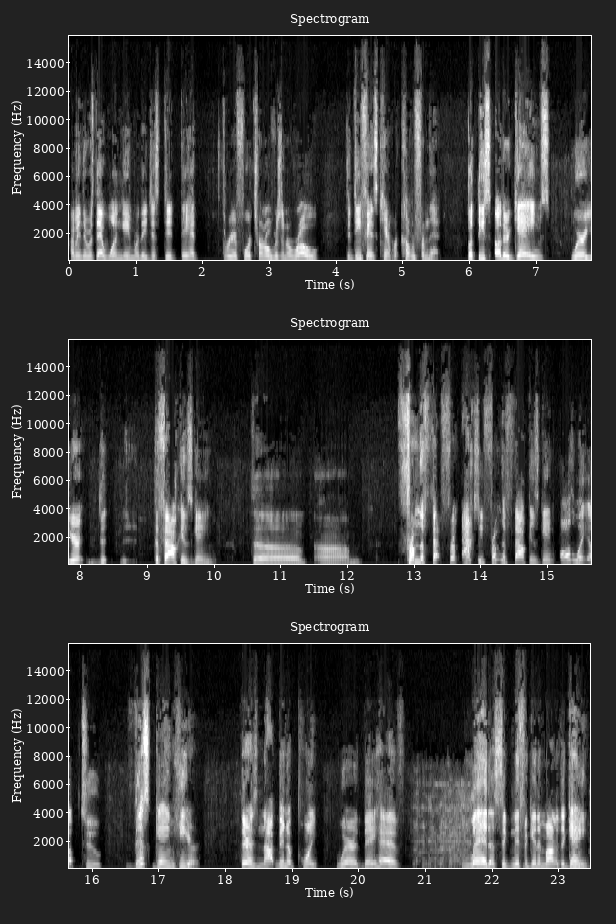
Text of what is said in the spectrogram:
I mean, there was that one game where they just did. They had three or four turnovers in a row. The defense can't recover from that. But these other games where you're the the Falcons game, the um, from the from actually from the Falcons game all the way up to this game here, there has not been a point where they have led a significant amount of the game.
